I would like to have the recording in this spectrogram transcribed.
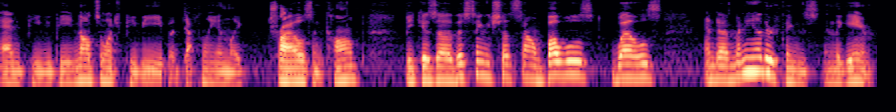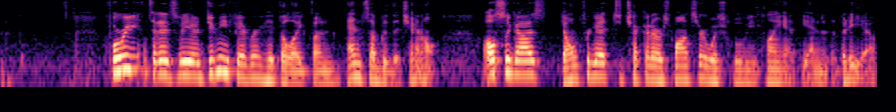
and PvP. Not so much PvE, but definitely in like trials and comp, because uh, this thing shuts down bubbles, wells, and uh, many other things in the game. Before we get into today's video, do me a favor, hit the like button and sub to the channel. Also, guys, don't forget to check out our sponsor, which we'll be playing at the end of the video.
